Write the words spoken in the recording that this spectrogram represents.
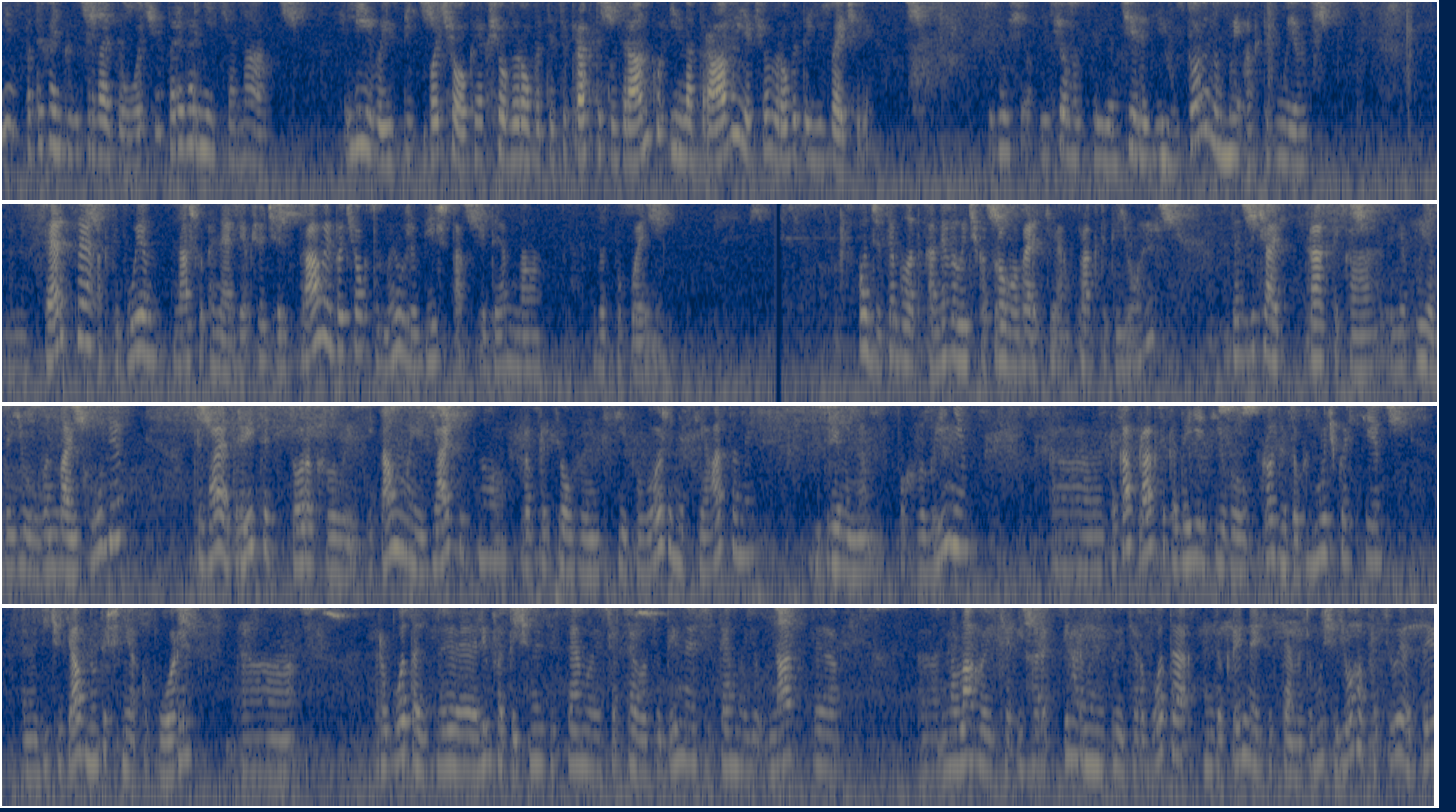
І потихеньку відкривайте очі, переверніться на лівий бочок, якщо ви робите цю практику зранку, і на правий, якщо ви робите її ввечері. Тому що якщо ми встаємо через ліву сторону, ми активуємо серце, активуємо нашу енергію. Якщо через правий бачок, то ми вже більш так йдемо на заспокоєння. Отже, це була така невеличка промо-версія практики йоги. Зазвичай практика, яку я даю в онлайн-клубі, триває 30-40 хвилин. І там ми якісно пропрацьовуємо всі положення, всі асани з утриманням по хвилині. Е, Така практика дає тілу розвиток гнучкості, е, відчуття внутрішньої опори, е, робота з лімфатичною системою, серцево-судинною системою. У нас налагоджується і гармонізується робота ендокринної системи, тому що йога працює з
